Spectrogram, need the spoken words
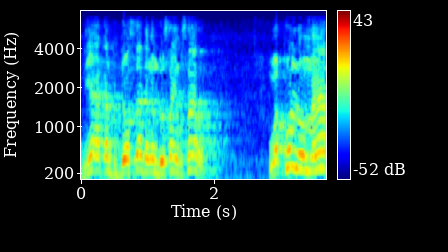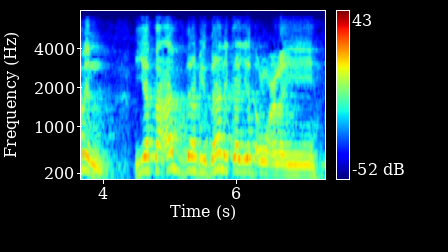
dia akan berdosa dengan dosa yang besar. Wa kullu marin yata'adza bidzalika yad'u alaihi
